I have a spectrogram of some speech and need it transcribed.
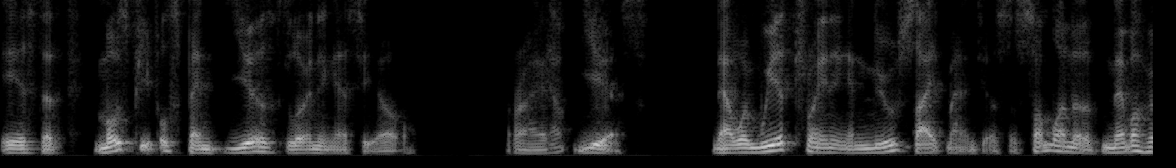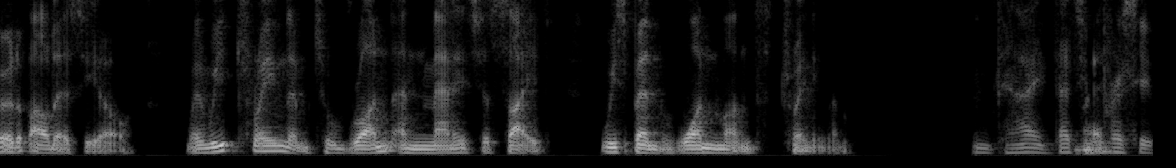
is that most people spend years learning SEO, right? Yep. Years. Now, when we are training a new site manager, so someone that have never heard about SEO, when we train them to run and manage a site, we spend one month training them. Okay, that's right? impressive.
